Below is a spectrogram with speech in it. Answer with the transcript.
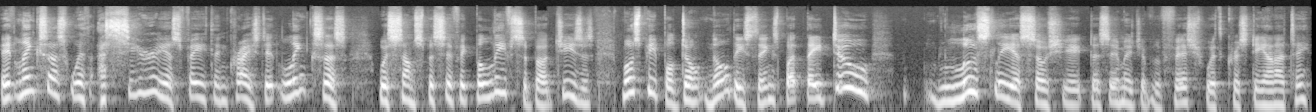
It links us with a serious faith in Christ. It links us with some specific beliefs about Jesus. Most people don't know these things, but they do loosely associate this image of the fish with Christianity.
